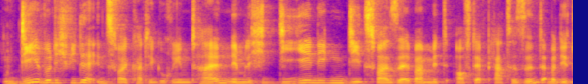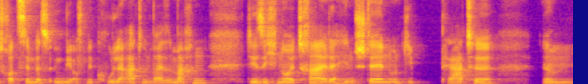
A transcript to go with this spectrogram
Und die würde ich wieder in zwei Kategorien teilen, nämlich diejenigen, die zwar selber mit auf der Platte sind, aber die trotzdem das irgendwie auf eine coole Art und Weise machen, die sich neutral dahinstellen und die Platte ähm,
